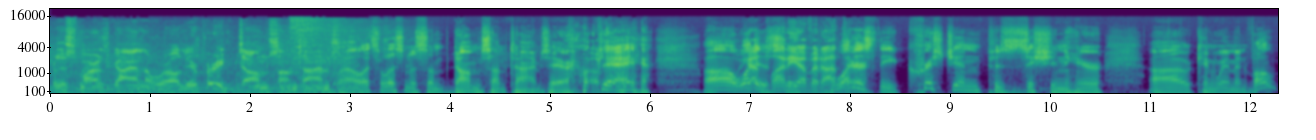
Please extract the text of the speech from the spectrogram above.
For the smartest guy in the world, you're pretty dumb sometimes. Well, let's listen to some dumb sometimes here. Okay. Oh, We what got is plenty the, of it out what there. is the Christian position here? Uh, can women vote?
